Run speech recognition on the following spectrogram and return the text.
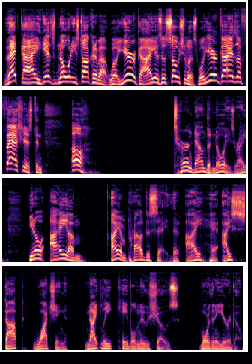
that guy, he doesn't know what he's talking about. Well, your guy is a socialist. Well, your guy is a fascist. And oh, turn down the noise, right? You know, I um I am proud to say that I ha- I stopped watching nightly cable news shows more than a year ago.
